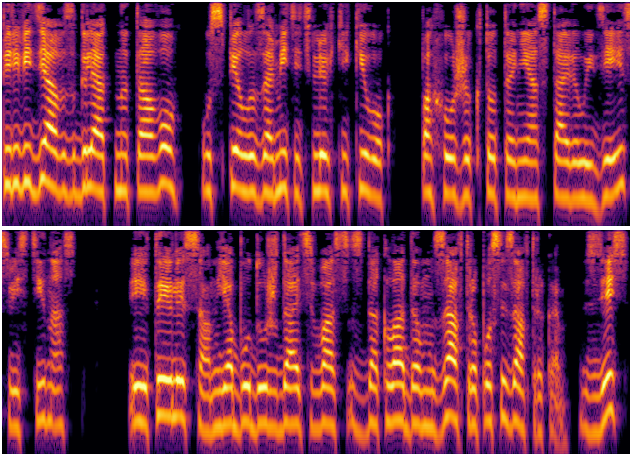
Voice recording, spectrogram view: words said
Переведя взгляд на того, успела заметить легкий кивок. Похоже, кто-то не оставил идеи свести нас. И Тейлисан, я буду ждать вас с докладом завтра после завтрака. Здесь?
